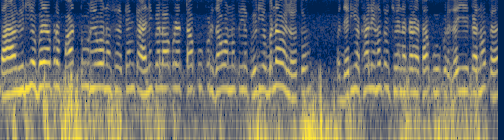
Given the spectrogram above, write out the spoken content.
તો આ વીડિયો ભાઈ આપણે પાર્ટ ટુ રહેવાનો છે. કેમ કે આની પહેલા આપણે ટાપુ ઉપર જવાનો હતો એક વીડિયો બનાવેલો હતો. પણ દરિયો ખાલી નતો થયો એના કારણે ટાપુ ઉપર જઈએ કે નહોતા.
